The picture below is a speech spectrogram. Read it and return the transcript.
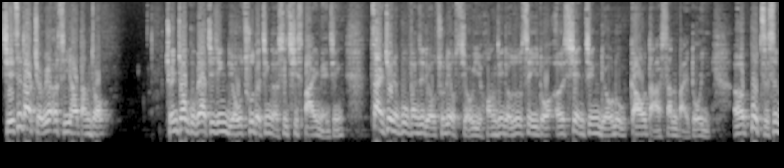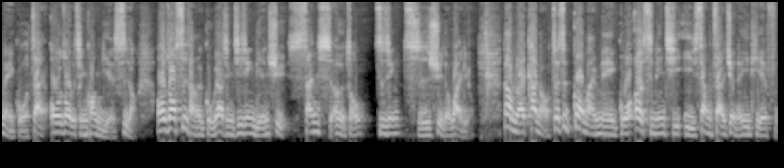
截至到九月二十一号当中。全球股票基金流出的金额是七十八亿美金，债券的部分是流出六十九亿，黄金流出四亿多，而现金流入高达三百多亿。而不只是美国，在欧洲的情况也是哦，欧洲市场的股票型基金连续三十二周。资金持续的外流，那我们来看哦，这是购买美国二十年期以上债券的 ETF，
